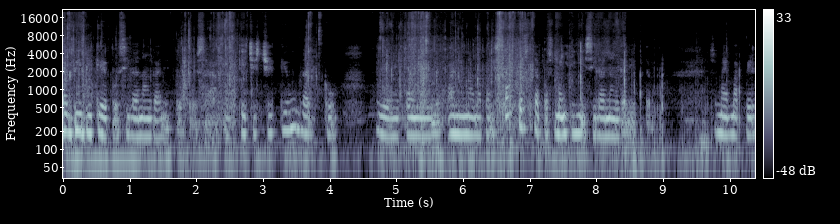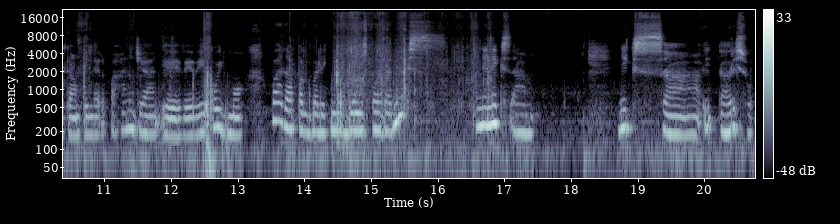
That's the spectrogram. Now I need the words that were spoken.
magbibigay po sila ng ganito po sa akin. I-check yung blood ko. Yung kung ano na na pang status. Tapos manghingi sila ng ganito. So may mapil kang pinerpahan dyan. I-record mo para pagbalik mo doon for the next in the next um next uh, uh, result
